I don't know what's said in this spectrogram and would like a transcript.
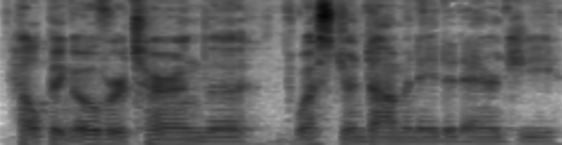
helping overturn the Western-dominated energy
